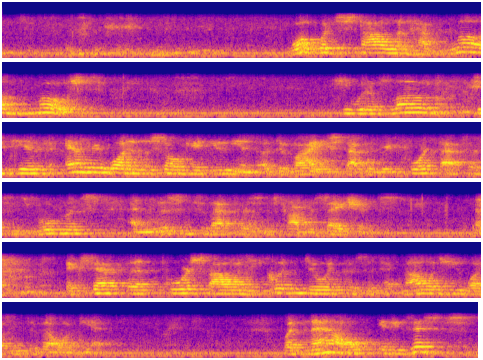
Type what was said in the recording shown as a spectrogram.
What would Stalin have loved most? He would have loved to give everyone in the Soviet Union a device that would report that person's movements and listen to that person's conversations. Except that poor Stalin, he couldn't do it because the technology wasn't developed yet. But now it exists.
